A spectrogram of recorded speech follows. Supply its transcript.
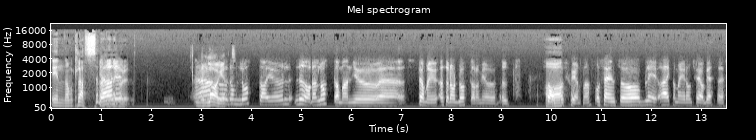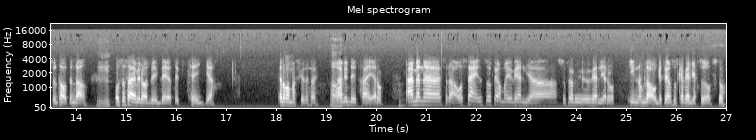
inom klasserna Ja, när ni det- går ut? Inom Ja, laget. Alltså, de lottar ju, lördagen lottar man ju, uh, man ju, alltså de lottar de ju ut. Startpositionerna. Och sen så blir, räknar man ju de två bästa resultaten där. Mm. Och så säger vi då att vi blir typ 10. Eller vad man skulle säga. Ja. Nej, vi blir trea då. Nej men eh, sådär. Och sen så får man ju välja, så får du ju välja då inom laget vem som ska välja först då.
